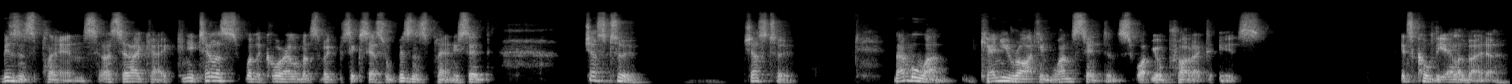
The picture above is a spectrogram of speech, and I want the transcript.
business plans. I said, okay, can you tell us what the core elements of a successful business plan? He said, just two, just two. Number one, can you write in one sentence what your product is? It's called the elevator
